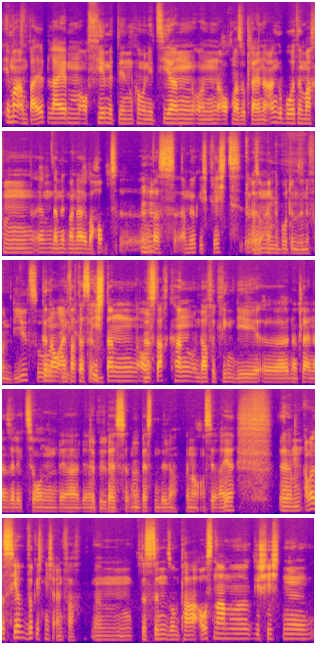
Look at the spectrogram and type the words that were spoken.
immer am Ball bleiben, auch viel mit denen kommunizieren und auch mal so kleine Angebote machen, ähm, damit man da überhaupt äh, irgendwas ermöglicht kriegt. Also Ähm, Angebot im Sinne von Deals. So Genau, einfach, dass ich dann aufs Dach kann und dafür kriegen die äh, eine kleine Selektion der, der, Der Bilder, besten, ja. besten Bilder genau, aus der Reihe. Ähm, aber das ist hier wirklich nicht einfach. Ähm, das sind so ein paar Ausnahmegeschichten,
